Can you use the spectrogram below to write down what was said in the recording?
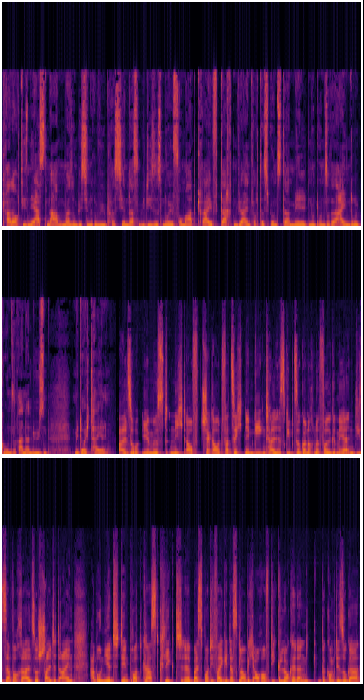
gerade auch diesen ersten Abend mal so ein bisschen Revue passieren lassen, wie dieses neue Format greift, dachten wir einfach, dass wir uns da melden und unsere Eindrücke, unsere Analysen mit euch teilen. Also, ihr müsst nicht auf Checkout verzichten. Im Gegenteil, es gibt sogar noch eine Folge mehr in dieser Woche. Also schaltet ein, abonniert den Podcast, klickt äh, bei Spotify geht das, glaube ich, auch auf die Glocke. Dann bekommt ihr sogar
